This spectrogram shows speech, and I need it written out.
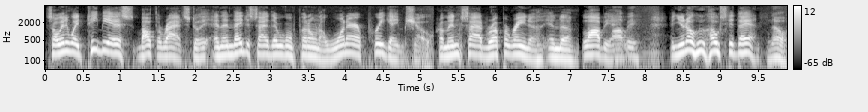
So anyway, TBS bought the rights to it, and then they decided they were going to put on a one-hour pregame show from inside Rupp Arena in the lobby. Bobby? And you know who hosted that? No.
